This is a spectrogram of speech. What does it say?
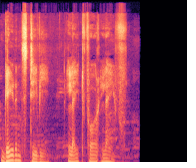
guidance T V light for life.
